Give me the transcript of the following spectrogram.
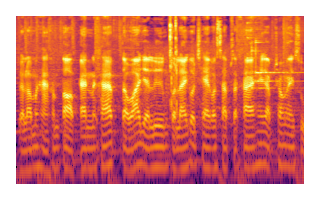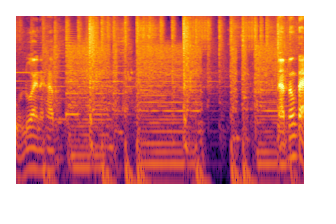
เดี๋ยวเรามาหาคำตอบกันนะครับ แต่ว่าอย่าลืมกดไลค์กดแชร์กด Subscribe ให้กับช่องไอศูนย์ด้วยนะครับนับตั้งแต่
